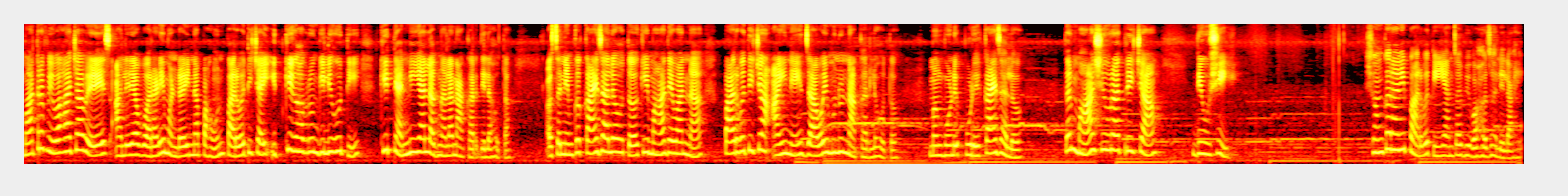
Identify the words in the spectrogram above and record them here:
मात्र विवाहाच्या वेळेस आलेल्या वराडी मंडळींना पाहून पार्वतीची आई इतकी घाबरून गेली होती की त्यांनी या लग्नाला नाकार दिला होता. असं नेमकं काय झालं होतं की महादेवांना पार्वतीच्या आईने जावई म्हणून नाकारलं होतं? मग पुढे पुढे काय झालं? तर महाशिवरात्रीच्या दिवशी शंकर आणि पार्वती यांचा विवाह झालेला आहे.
